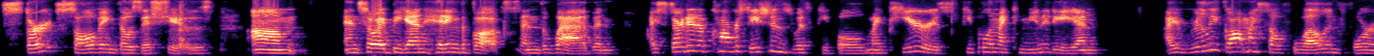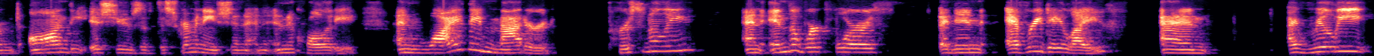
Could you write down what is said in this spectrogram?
start solving those issues. Um, and so I began hitting the books and the web, and I started up conversations with people, my peers, people in my community, and I really got myself well informed on the issues of discrimination and inequality and why they mattered personally and in the workforce and in everyday life. And I really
